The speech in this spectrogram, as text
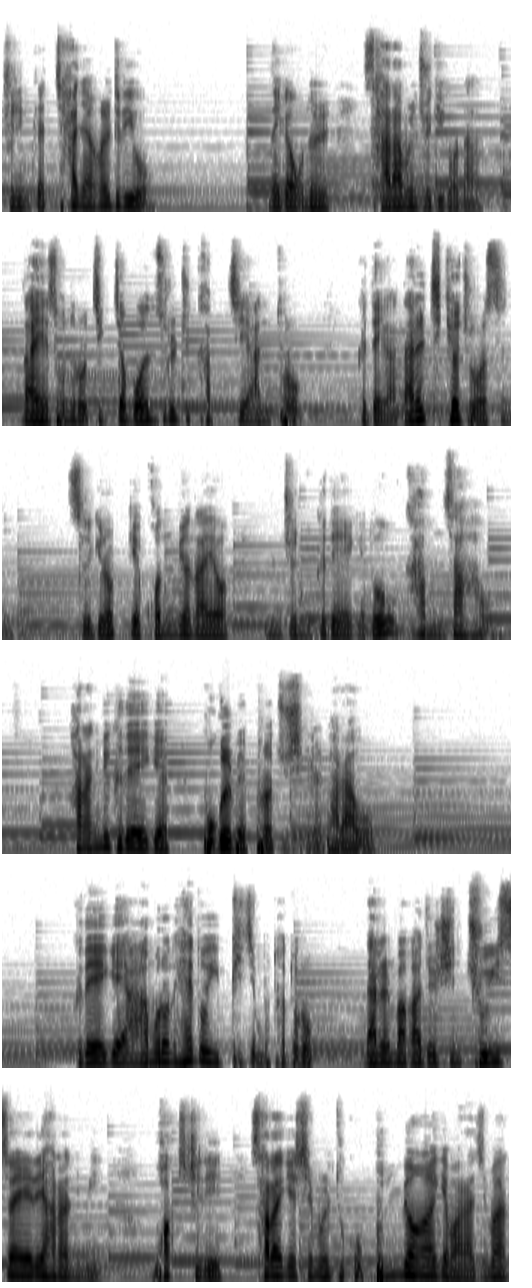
주님께 찬양을 드리오. 내가 오늘 사람을 죽이거나 나의 손으로 직접 원수를 죽 갚지 않도록 그대가 나를 지켜 주었으니 슬기롭게 권면하여 준 그대에게도 감사하오. 하나님이 그대에게 복을 베풀어 주시기를 바라오. 그대에게 아무런 해도 입히지 못하도록 나를 막아주신 주 이스라엘의 하나님이 확실히 살아계심을 두고 분명하게 말하지만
